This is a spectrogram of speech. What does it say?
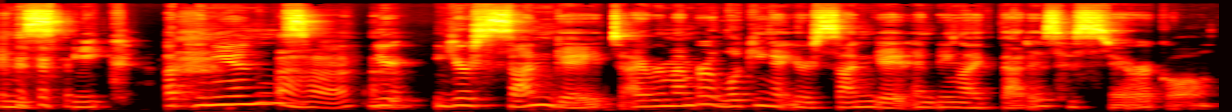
and speak opinions. Uh-huh, uh-huh. Your your sun gate. I remember looking at your sun gate and being like, that is hysterical.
